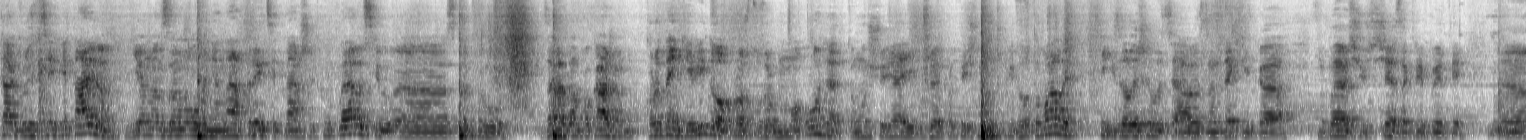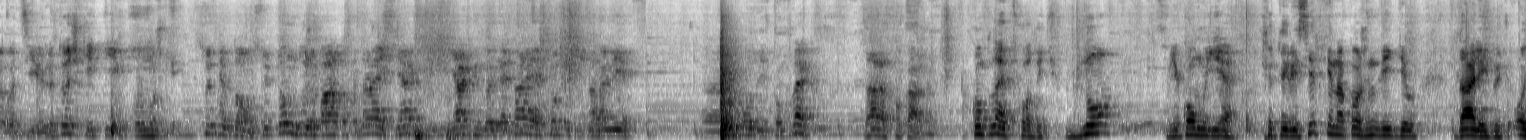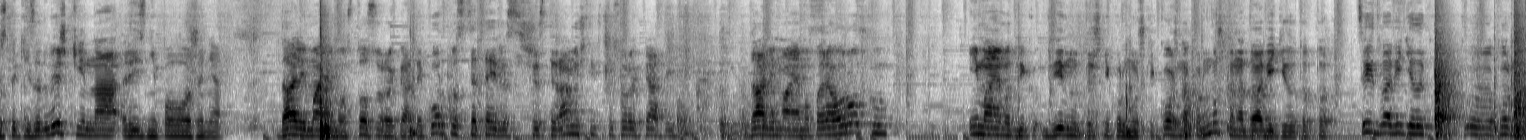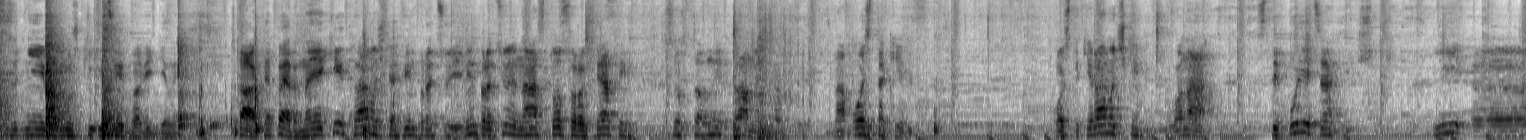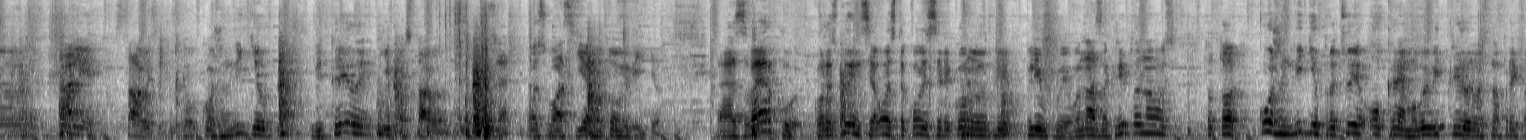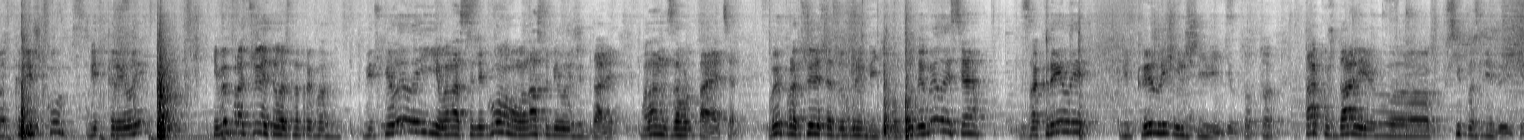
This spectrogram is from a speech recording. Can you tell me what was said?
Так, друзі, всіх вітаю. Є у нас замовлення на 30 наших нуклеусів е, з ППУ. Зараз вам покажемо коротеньке відео, просто зробимо огляд, тому що я їх вже практично підготували. Тільки залишилося ось на декілька нуклеусів ще закріпити е, оці люточки і кормушки. Суть не в тому. Суть в тому, дуже багато питають, як, як він виглядає, що тут взагалі е, входить в комплект. Зараз покажемо. В комплект входить дно, в якому є 4 сітки на кожен відділ. Далі йдуть ось такі задвижки на різні положення. Далі маємо 145 корпус, це той же шестирамочник 145. Далі маємо перегородку і маємо дві, дві внутрішні кормушки. Кожна кормушка на два відділи. Тобто цих два відділи е, з однієї кормушки і цих два відділи. Так, тепер на яких рамочках він працює? Він працює на 145 суставних рамочках. На ось таких. Ось такі рамочки. Вона стикується і е, далі ставиться. Тобто кожен відділ відкрили і поставили. Тобто все. Ось у вас є готовий відділ. Е, Зверху користуємося ось такою силіконовою плівкою. Вона закріплена ось. Тобто кожен відділ працює окремо. Ви відкрили, ось, наприклад, кришку, відкрили. І ви працюєте, ось, наприклад, відхилили її, вона силіконова, вона собі лежить далі. Вона не загортається. Ви працюєте з одним відділом. Подивилися, закрили, відкрили інший відділ. Тобто також далі е, всі послідуючі.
